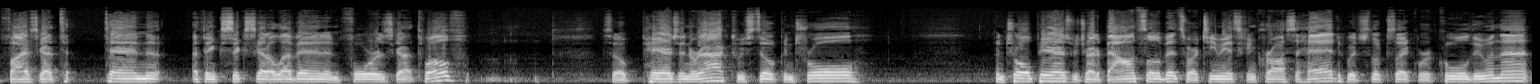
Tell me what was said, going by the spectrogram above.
Five's got 10, I think six got 11 and four's got 12. So pairs interact. We still control control pairs. We try to balance a little bit so our teammates can cross ahead, which looks like we're cool doing that.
